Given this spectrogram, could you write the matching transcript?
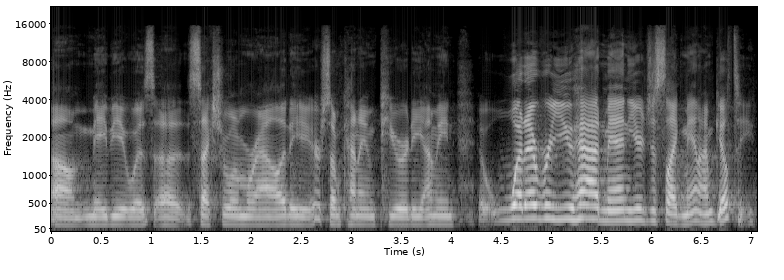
Um, maybe it was uh, sexual immorality or some kind of impurity. I mean, whatever you had, man, you're just like, man, I'm guilty.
